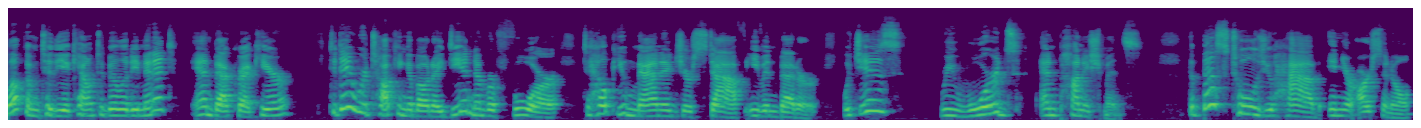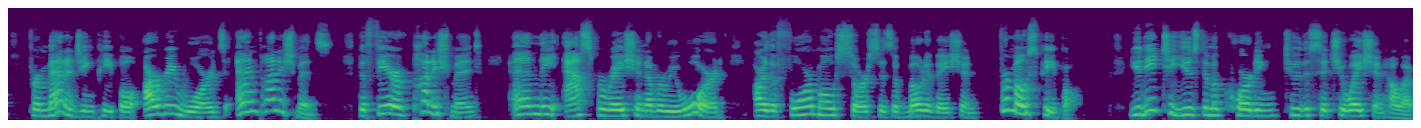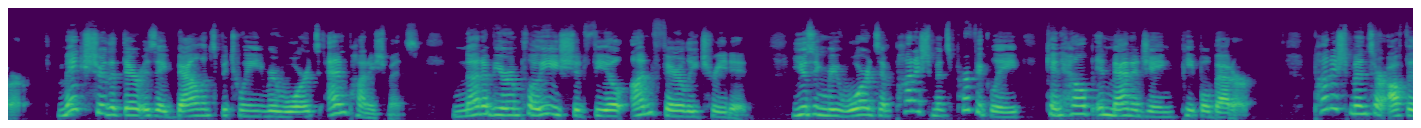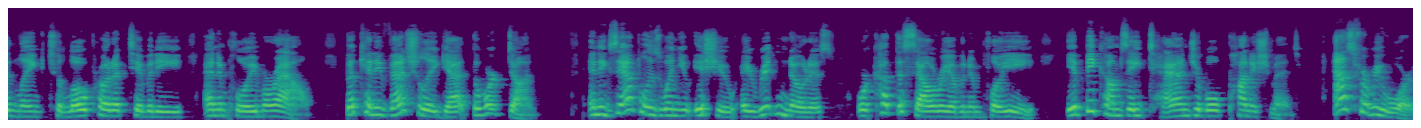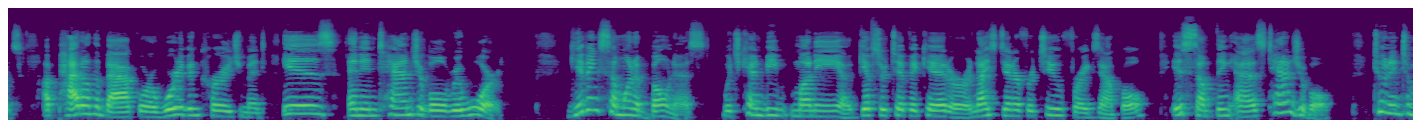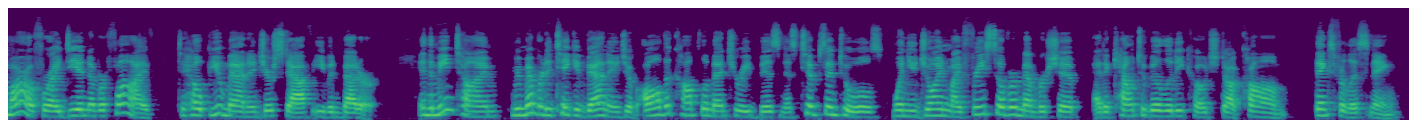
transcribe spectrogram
Welcome to the Accountability Minute and Backrack here. Today we're talking about idea number four to help you manage your staff even better, which is rewards and punishments. The best tools you have in your arsenal for managing people are rewards and punishments. The fear of punishment and the aspiration of a reward are the foremost sources of motivation for most people. You need to use them according to the situation, however. Make sure that there is a balance between rewards and punishments. None of your employees should feel unfairly treated. Using rewards and punishments perfectly can help in managing people better. Punishments are often linked to low productivity and employee morale, but can eventually get the work done. An example is when you issue a written notice or cut the salary of an employee, it becomes a tangible punishment. As for rewards, a pat on the back or a word of encouragement is an intangible reward. Giving someone a bonus, which can be money, a gift certificate, or a nice dinner for two, for example, is something as tangible. Tune in tomorrow for idea number five to help you manage your staff even better. In the meantime, remember to take advantage of all the complimentary business tips and tools when you join my free silver membership at accountabilitycoach.com. Thanks for listening.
